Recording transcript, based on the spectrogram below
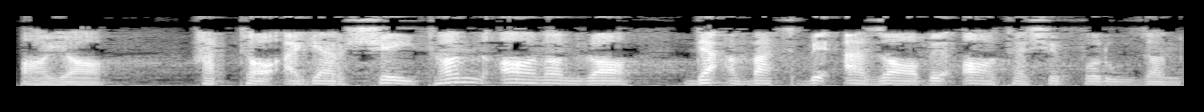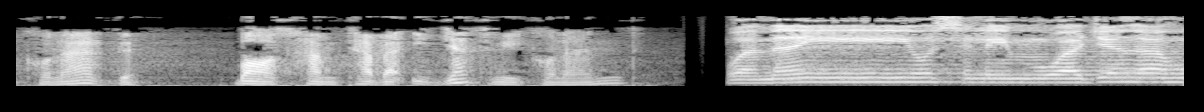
آیا حتی اگر شیطان آنان را دعوت به عذاب آتش فروزان کند باز هم تبعیت می کنند و من یسلم وجهه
